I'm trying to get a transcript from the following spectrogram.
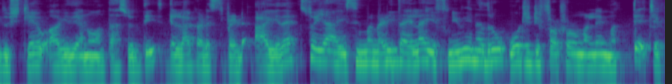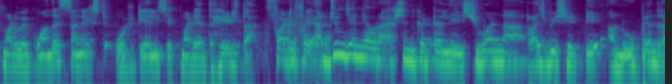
ಇದು ಸ್ಲೇವ್ ಆಗಿದೆ ಅನ್ನುವಂತಹ ಸುದ್ದಿ ಎಲ್ಲ ಕಡೆ ಸ್ಪ್ರೆಡ್ ಆಗಿದೆ. ಸೊ ಯಾ, ಈ ಸಿನಿಮಾ ನಡೀತಾ ಇಲ್ಲ. ಇಫ್ ನೀವೇನಾದರೂ ಓ ಟಿ ಟಿ ಪ್ಲಾಟ್ಫಾರ್ಮಲ್ಲಿ ಮತ್ತೆ ಚೆಕ್ ಮಾಡಬೇಕು ಅಂದರೆ ಸನ್ ನೆಕ್ಸ್ಟ್ ಓ ಟಿ ಟಿಯಲ್ಲಿ ಚೆಕ್ ಮಾಡಿ ಅಂತ ಹೇಳ್ತಾ. ಫಾರ್ಟಿ ಫೈವ್ ಅರ್ಜುನ್ ಜನ್ಯ ಅವರ ಆಕ್ಷನ್ ಕಟ್ ಅಲ್ಲಿ ಶಿವಣ್ಣ, ರಾಜ್ಬಿ ಶೆಟ್ಟಿ ಅಂಡ್ ಉಪೇಂದ್ರ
